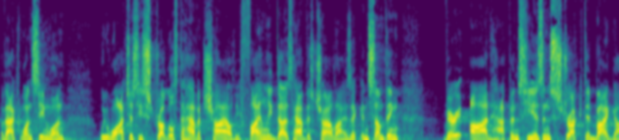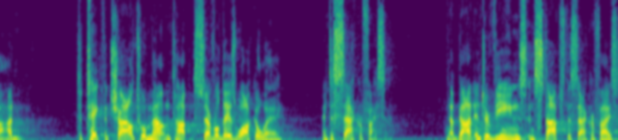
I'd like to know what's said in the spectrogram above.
of Act 1, Scene 1, we watch as he struggles to have a child. He finally does have this child, Isaac, and something very odd happens. He is instructed by God to take the child to a mountaintop several days' walk away and to sacrifice him. Now, God intervenes and stops the sacrifice,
